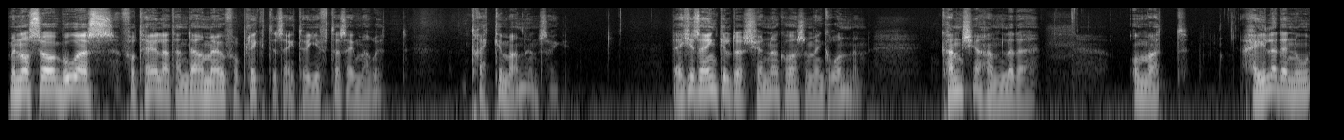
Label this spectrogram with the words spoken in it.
Men også Boas forteller at han dermed òg forplikter seg til å gifte seg med Ruth, trekker mannen seg. Det er ikke så enkelt å skjønne hva som er grunnen. Kanskje handler det om at hele det, no,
